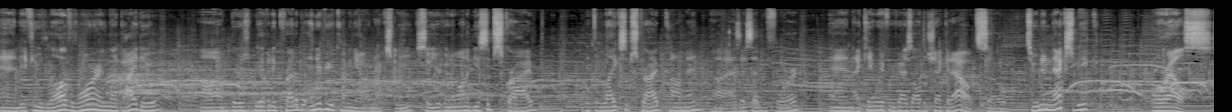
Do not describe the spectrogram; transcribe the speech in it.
And if you love Lauren like I do, um, there's we have an incredible interview coming out next week, so you're going to want to be subscribed. Hit the like, subscribe, comment, uh, as I said before, and I can't wait for you guys all to check it out. So tune in next week, or else.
